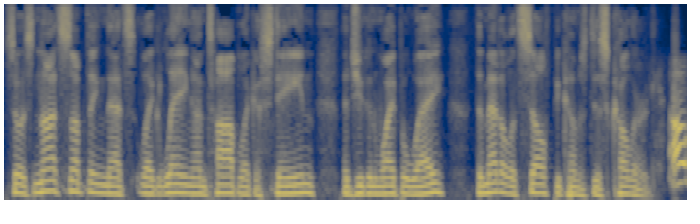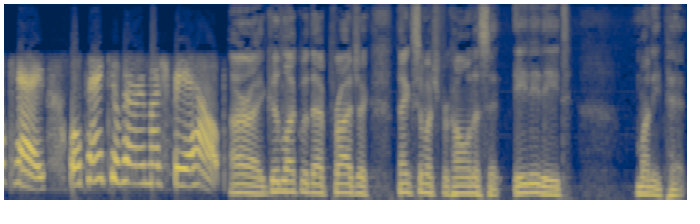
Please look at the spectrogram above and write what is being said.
So it's not something that's like laying on top like a stain that you can wipe away. The metal itself becomes discolored. Okay. Well, thank you very much for your help. All right. Good luck with that project. Thanks so much for calling us at 888 Money Pit.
